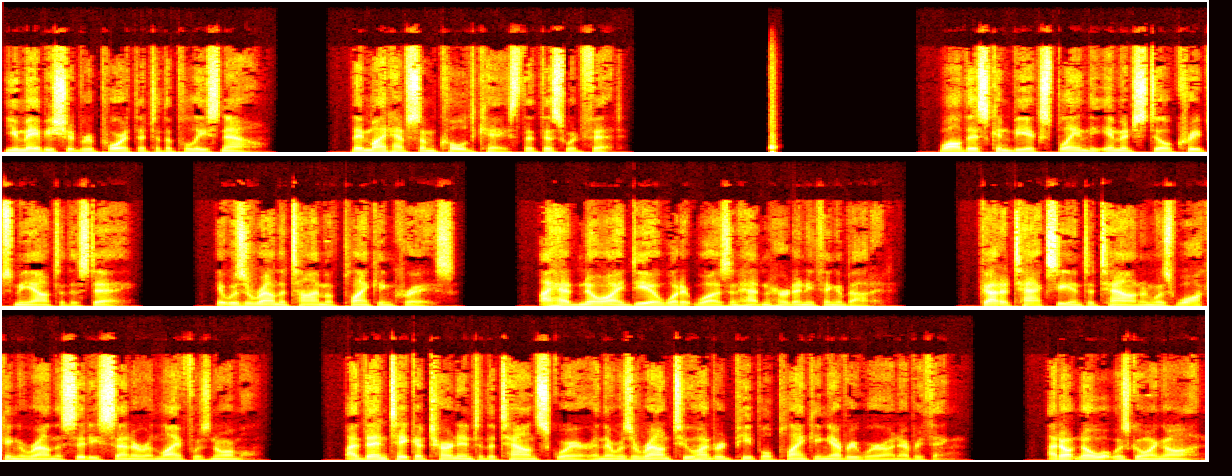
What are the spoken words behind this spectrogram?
You maybe should report that to the police now. They might have some cold case that this would fit. While this can be explained, the image still creeps me out to this day. It was around the time of planking craze. I had no idea what it was and hadn't heard anything about it. Got a taxi into town and was walking around the city center, and life was normal. I then take a turn into the town square, and there was around 200 people planking everywhere on everything. I don't know what was going on.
